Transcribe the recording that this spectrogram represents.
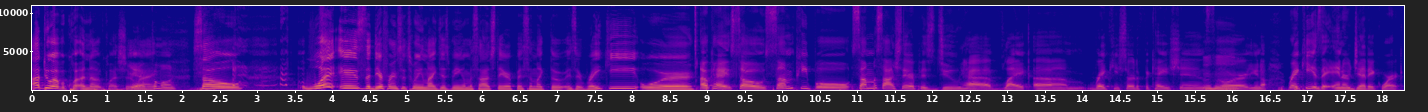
I do have a que- another question. Yeah, right? come on. So, what is the difference between like just being a massage therapist and like the is it Reiki or Okay, so some people, some massage therapists do have like um, Reiki certifications, or you know, Reiki is an energetic work.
